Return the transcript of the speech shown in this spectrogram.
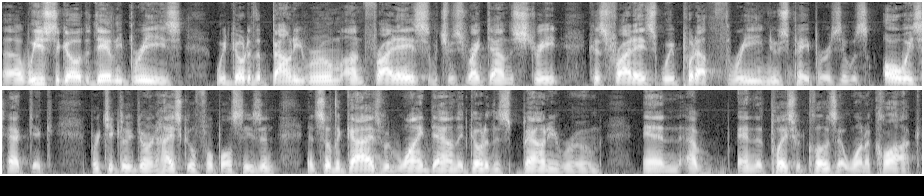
Uh, we used to go the Daily Breeze. We'd go to the Bounty Room on Fridays, which was right down the street, because Fridays we put out three newspapers. It was always hectic, particularly during high school football season. And so the guys would wind down. They'd go to this Bounty Room, and uh, and the place would close at one o'clock,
